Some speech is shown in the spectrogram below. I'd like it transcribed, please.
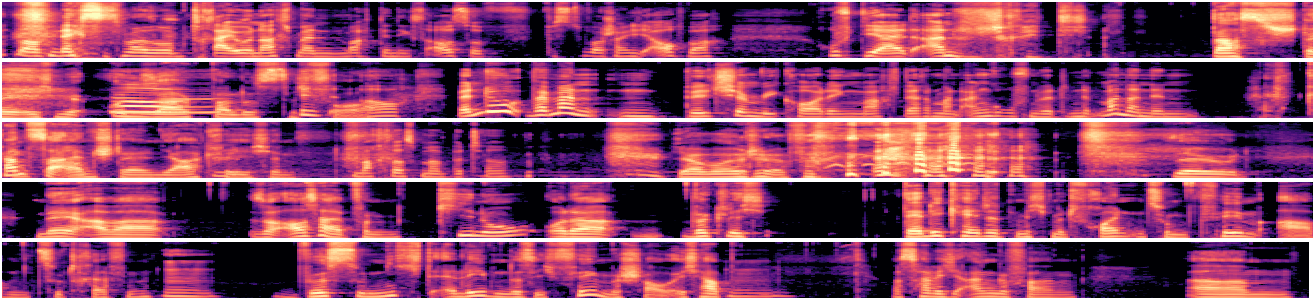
So auf nächstes Mal so um 3 Uhr nachts, ich meine, macht dir nichts aus, so bist du wahrscheinlich auch wach. Ruft die halt an und schreit dich an. Das stelle ich mir unsagbar lustig Ich vor. auch. Wenn du, wenn man ein Bildschirmrecording macht, während man angerufen wird, nimmt man dann den. Kannst du einstellen, ja, kriege ich hin. Mach das mal bitte. Jawohl, Chef. Sehr gut. Nee, aber so außerhalb von Kino oder wirklich dedicated mich mit Freunden zum Filmabend zu treffen, Hm. wirst du nicht erleben, dass ich Filme schaue. Ich habe, Hm. was habe ich angefangen? Ähm,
